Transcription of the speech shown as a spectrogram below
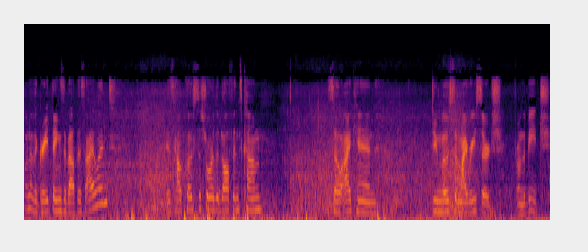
One of the great things about this island is how close to shore the dolphins come. So I can do most of my research from the beach.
